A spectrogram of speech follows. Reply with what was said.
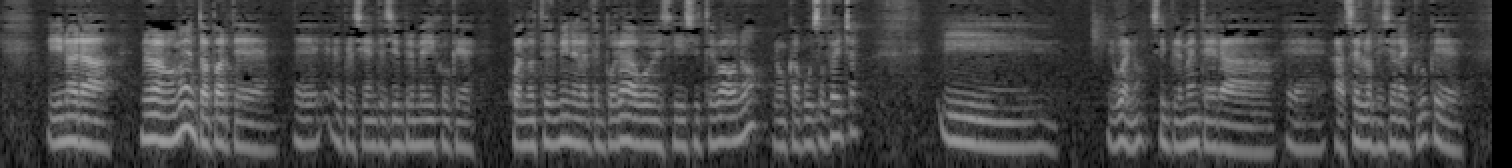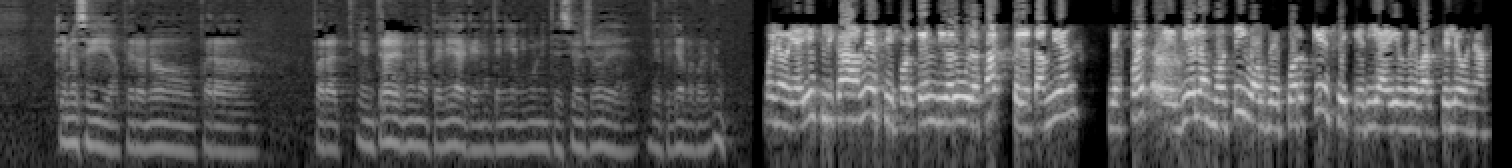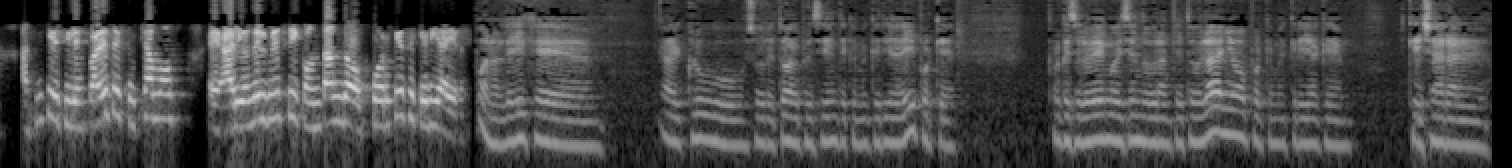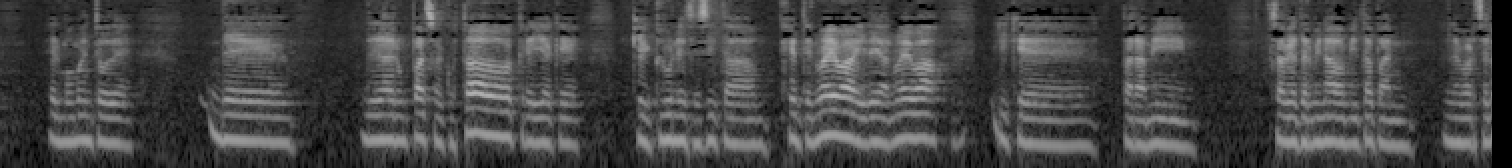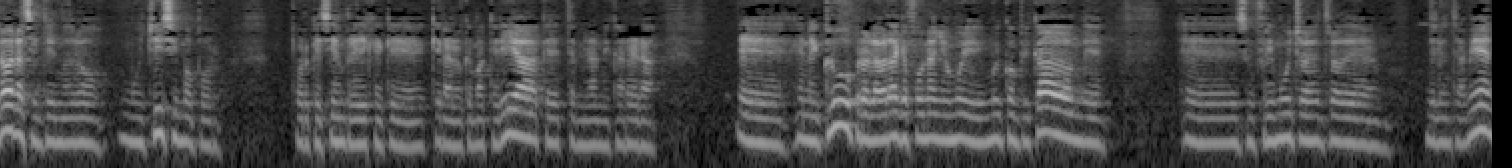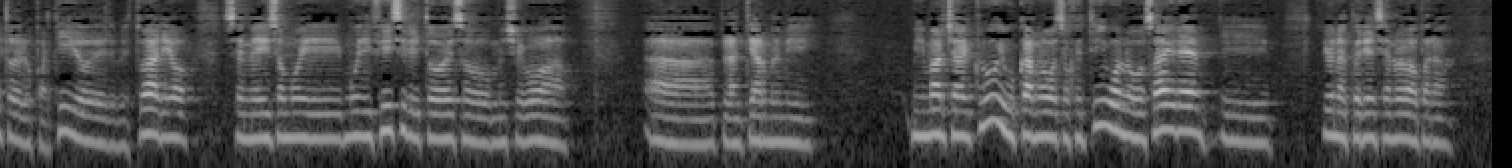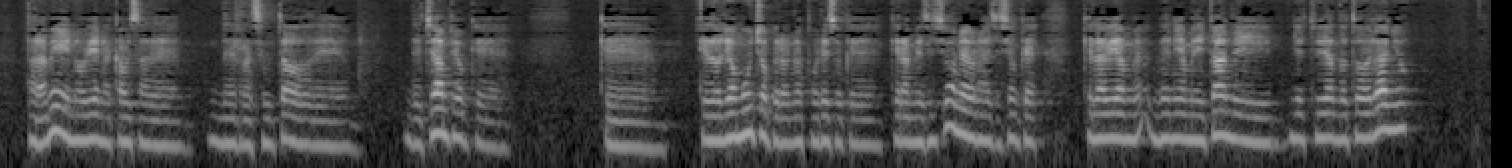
y no era no era el momento. Aparte, eh, el presidente siempre me dijo que cuando termine la temporada vos decidís si te va o no, nunca puso fecha. Y, y bueno, simplemente era eh, hacerlo oficial al club que, que no seguía, pero no para, para entrar en una pelea que no tenía ninguna intención yo de, de pelearme con el club. Bueno, y ahí explicaba Messi por qué envió el Burofax, pero también después eh, dio los motivos de por qué se quería ir de Barcelona. Así que si les parece, escuchamos eh, a Lionel Messi contando por qué se quería ir. Bueno, le dije al club, sobre todo al presidente que me quería ir, porque, porque se lo vengo diciendo durante todo el año, porque me creía que, que ya era el, el momento de, de, de dar un paso al costado, creía que, que el club necesita gente nueva, idea nueva y que para mí se había terminado mi etapa en, el Barcelona, sintiéndolo muchísimo por porque siempre dije que, que era lo que más quería, que terminar mi carrera eh, en el club, pero la verdad que fue un año muy muy complicado donde eh, sufrí mucho dentro de, del entrenamiento, de los partidos, del vestuario, se me hizo muy muy difícil y todo eso me llevó a, a plantearme mi, mi marcha del club y buscar nuevos objetivos, nuevos aires y, y una experiencia nueva para, para mí, no viene a causa de, del resultado de, de Champions, que, que, que, dolió mucho, pero no es por eso que, que era mi decisión, era una decisión que, que la había, venía meditando y, y estudiando todo el año,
